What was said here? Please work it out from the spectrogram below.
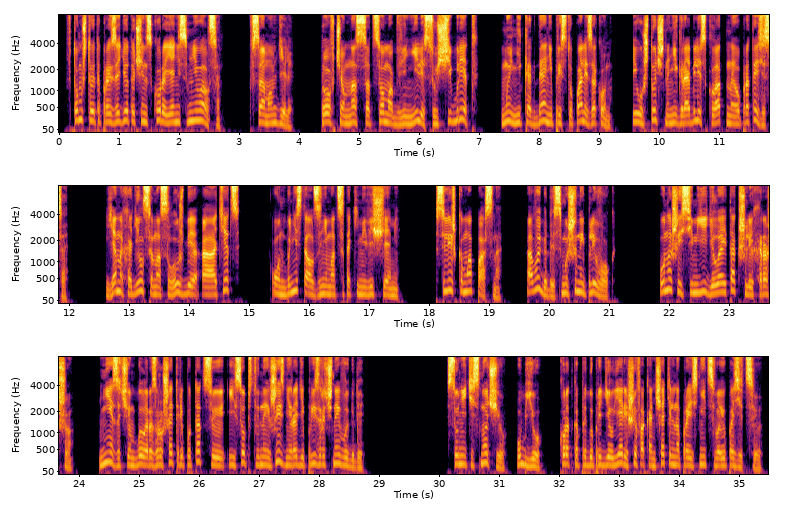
В том, что это произойдет очень скоро, я не сомневался. В самом деле, то, в чем нас с отцом обвинили, сущий бред. Мы никогда не приступали закон и уж точно не грабили склад неопротезиса. Я находился на службе, а отец, он бы не стал заниматься такими вещами. Слишком опасно, а выгоды с мышиный плевок. У нашей семьи дела и так шли хорошо. Незачем было разрушать репутацию и собственной жизни ради призрачной выгоды. «Сунетесь ночью, убью», — коротко предупредил я, решив окончательно прояснить свою позицию.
